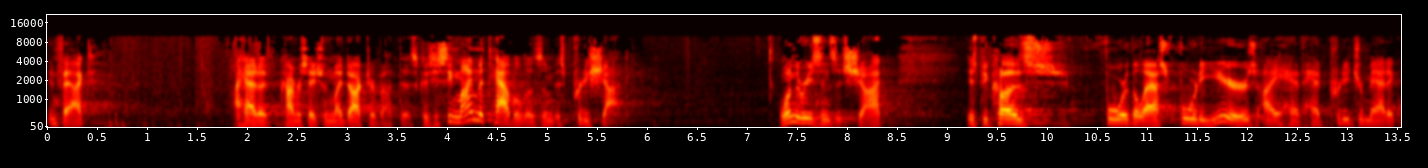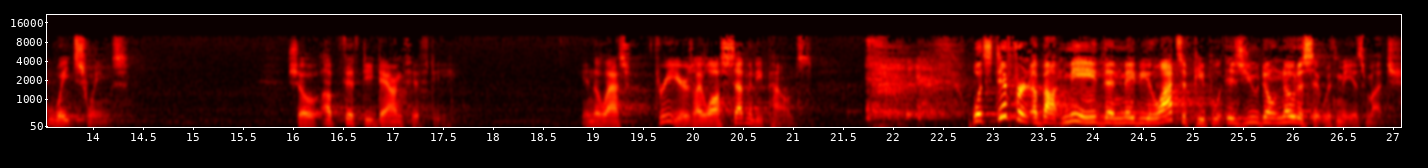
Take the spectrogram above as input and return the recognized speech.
In fact, I had a conversation with my doctor about this because you see, my metabolism is pretty shot. One of the reasons it's shot is because for the last 40 years, I have had pretty dramatic weight swings. So up 50, down 50. In the last three years, I lost 70 pounds. What's different about me than maybe lots of people is you don't notice it with me as much.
